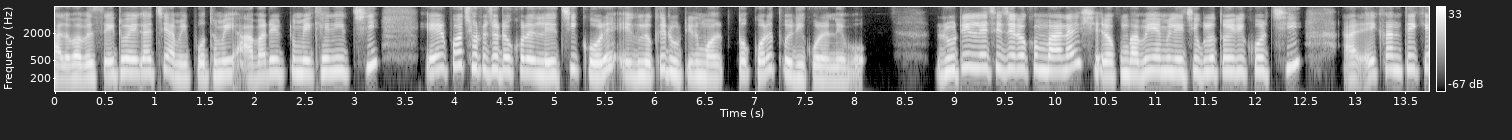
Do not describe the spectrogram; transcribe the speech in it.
ভালোভাবে সেট হয়ে গেছে, আমি প্রথমেই আবার একটু মেখে নিচ্ছি। এরপর ছোট ছোট করে লেচি করে এগুলোকে রুটির মতো করে তৈরি করে নেব। রুটির লেচি যেরকম বানাই, সেরকমভাবেই আমি লেচিগুলো তৈরি করছি। আর এখান থেকে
